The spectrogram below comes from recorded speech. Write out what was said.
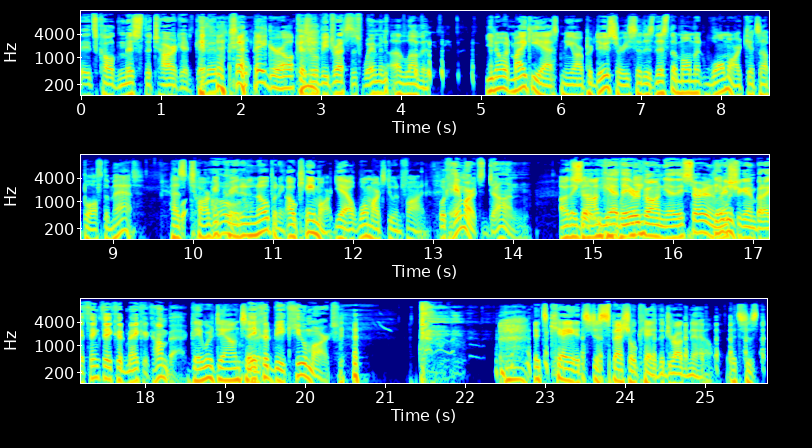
it's called Miss the Target. Get it? hey, girl. Because we'll be dressed as women. I love it. You know what Mikey asked me, our producer? He said, Is this the moment Walmart gets up off the mat? Has Target oh. created an opening? Oh, Kmart. Yeah, Walmart's doing fine. Well, Kmart's done. Are they So, gone? Yeah, they are gone. Yeah, they started in They were- Michigan, but I think they could make a comeback. They were down to. They could be Q Mart. It's K. It's just Special K, the drug now. It's just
